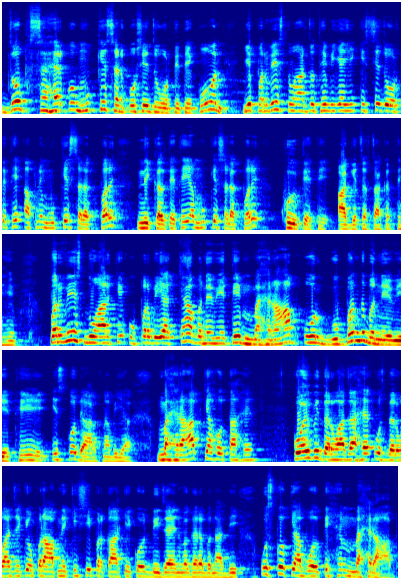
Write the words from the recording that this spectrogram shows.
जो शहर को मुख्य सड़कों से जोड़ते थे, कौन? ये प्रवेश द्वार जो थे भैया, ये किससे जोड़ते थे? अपने मुख्य सड़क पर निकलते थे या मुख्य सड़क पर खुलते थे। आगे चर्चा करते हैं। प्रवेश द्वार के ऊपर भैया क्या बने हुए थे? महराब और गुबंद बने हुए थे। इसको ध्यान रखना भैया। महराब क्या होता है? कोई भी दरवाज़ा है, उस दरवाजे के ऊपर आपने किसी प्रकार की कोई डिज़ाइन वगैरह बना दी, उसको क्या बोलते हैं? महराब।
